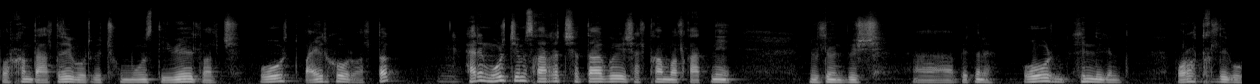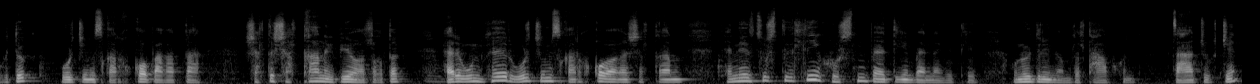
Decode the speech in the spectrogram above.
бурханд алдрыг өргөж хүмүүст ивэл болж өөрт баяр хөөр болдог. Харин үр жимс гаргаж чадаагүй шалтгаан бол гадны нөлөөнд биш бид нар өөр хэн нэгэнд буруутгалыг өгдөг үр жимс гарахгүй байгаадаа шалтгаан шалтгааныг бий болгодог. Харин үнэхээр үр жимс гарахгүй байгаа шалтгаан нь таны зүр сэтгэлийн хөрсөнд байдаг юм байна гэдгийг өнөөдрийн номлол та бүхэнд зааж өгч байна.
